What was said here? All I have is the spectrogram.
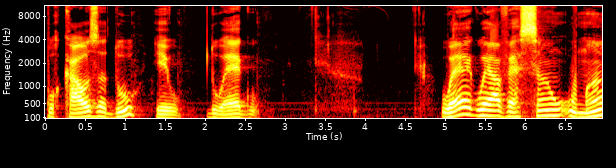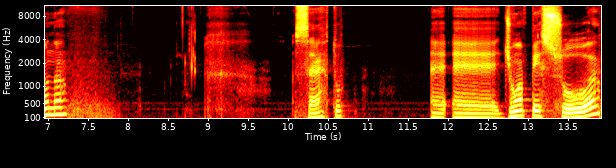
por causa do eu, do ego. O ego é a versão humana, certo? É, é, de uma pessoa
